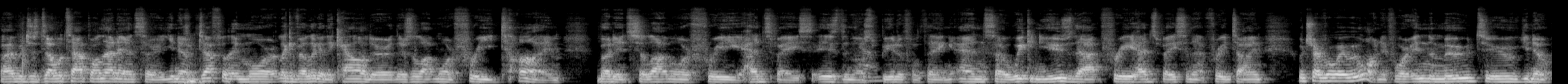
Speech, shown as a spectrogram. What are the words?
I would just double tap on that answer. You know, definitely more like if I look at the calendar, there's a lot more free time, but it's a lot more free headspace is the most Yeah. beautiful thing. And so we can use that free headspace and that free time whichever way we want. If we're in the mood to, you know,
